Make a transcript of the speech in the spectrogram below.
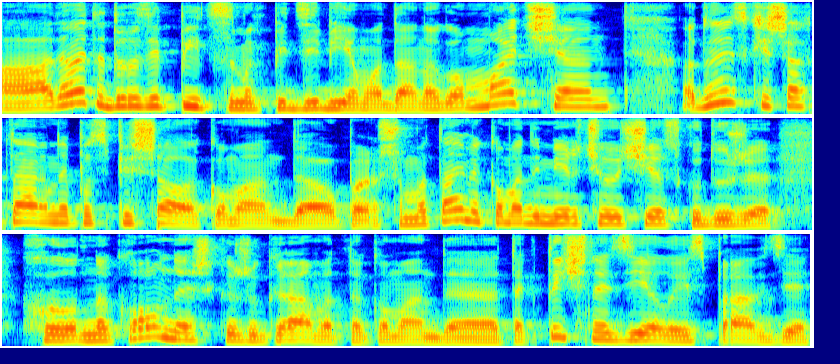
А давайте, друзі, підсумок підзіб'ємо даного матча. Донецький Шахтар не поспішала команда у першому таймі. Команда Мірча Луческу дуже холоднокровна, я ж кажу, грамотна команда тактично діяла і справді.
